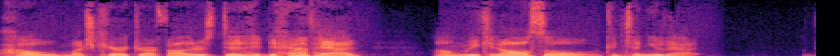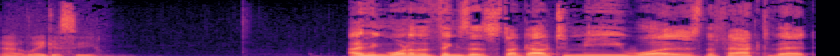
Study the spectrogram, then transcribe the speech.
how much character our fathers did have had, um, we can also continue that. that legacy. I think one of the things that stuck out to me was the fact that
